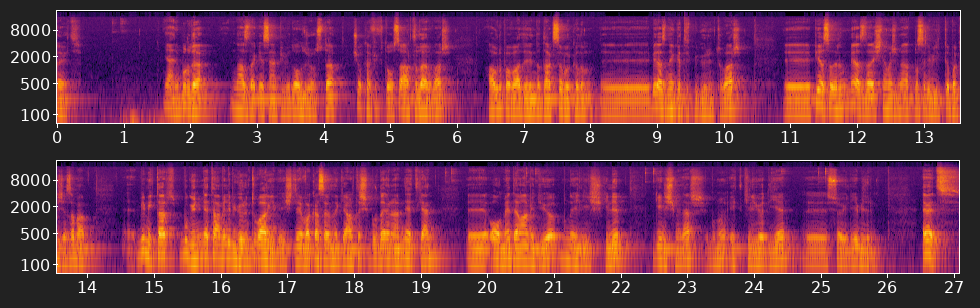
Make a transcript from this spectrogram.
Evet. Yani burada Nasdaq, S&P ve Dow Jones'ta çok hafif de olsa artılar var. Avrupa vadelerinde DAX'a bakalım. Ee, biraz negatif bir görüntü var. Ee, piyasaların biraz daha işlem hacmini artmasıyla birlikte bakacağız ama bir miktar bugün netameli bir görüntü var gibi. İşte vaka sayılarındaki artış burada en önemli etken e, olmaya devam ediyor. Bununla ilişkili gelişmeler bunu etkiliyor diye e, söyleyebilirim. Evet,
